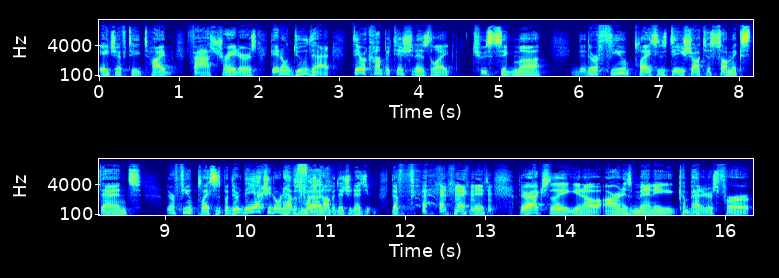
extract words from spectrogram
HFT type fast traders. They don't do that. Their competition is like Two Sigma. There are a few places, D Shaw to some extent. There are a few places, but they actually don't have as much competition as you, the Fed. there actually, you know, aren't as many competitors for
